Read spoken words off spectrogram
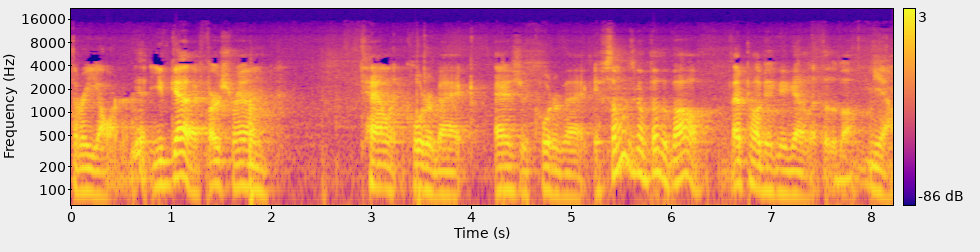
three yarder. yeah you've got a first round talent quarterback as your quarterback. If someone's gonna throw the ball, that'd probably be a good guy to let throw the ball. Yeah.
